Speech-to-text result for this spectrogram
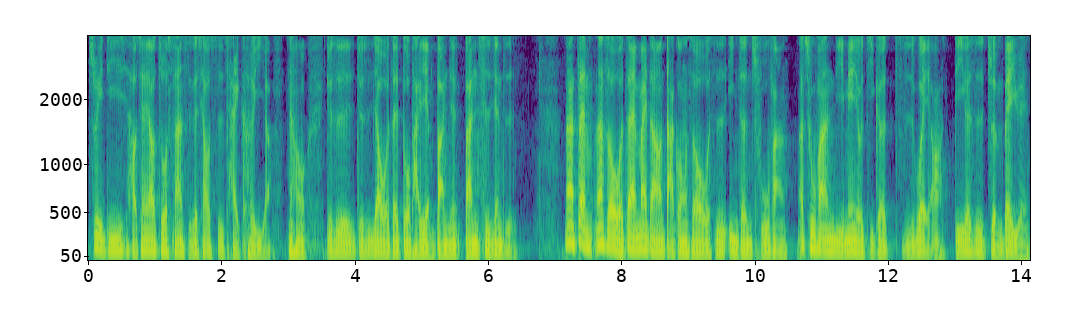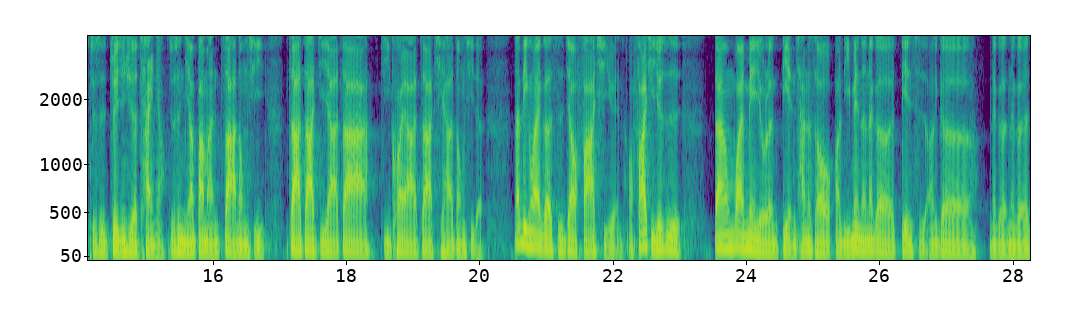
最低好像要做三十个小时才可以啊。”然后就是就是要我再多排点班班次这样子。那在那时候我在麦当劳打工的时候，我是应征厨房。那厨房里面有几个职位啊？第一个是准备员，就是最进去的菜鸟，就是你要帮忙炸东西，炸炸鸡啊，炸鸡块啊，炸其他东西的。那另外一个是叫发起员哦，发起就是当外面有人点餐的时候啊，里面的那个电视啊，一个那个那个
